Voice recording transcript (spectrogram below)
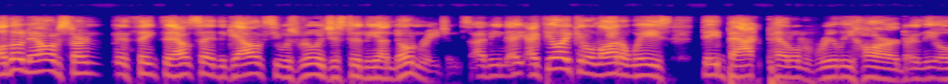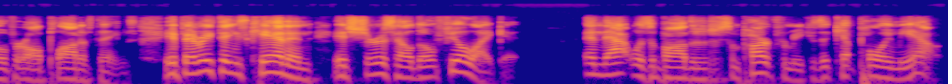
Although now I'm starting to think that outside the galaxy was really just in the unknown regions. I mean, I, I feel like in a lot of ways they backpedaled really hard on the overall plot of things. If everything's canon, it sure as hell don't feel like it. And that was a bothersome part for me because it kept pulling me out.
